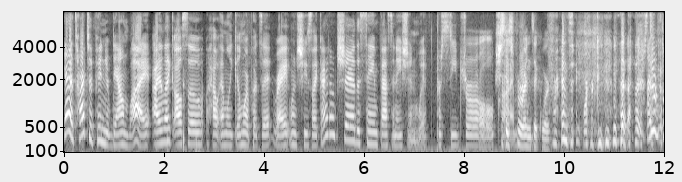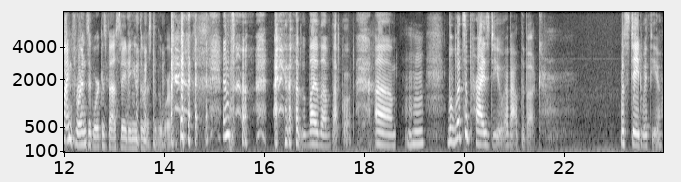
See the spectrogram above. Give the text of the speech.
yeah it's hard to pin down why i like also how emily gilmore puts it right when she's like i don't share the same fascination with procedural She says forensic work. forensic work I don't find forensic work as fascinating as the rest of the world. and so I, I love that quote um, mhm. but what surprised you about the book what stayed with you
